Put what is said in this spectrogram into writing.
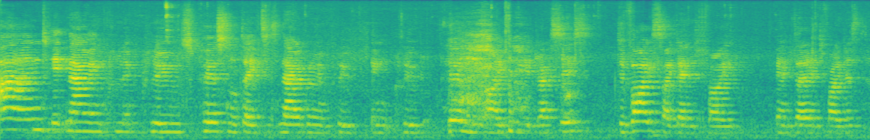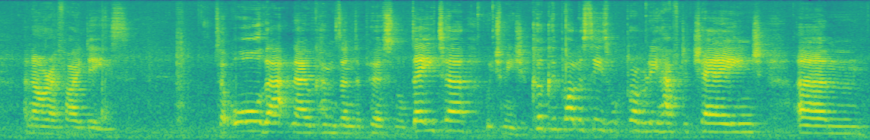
And it now includes, personal data is now going to include, include permanent IP addresses, device identified, identifiers, and RFIDs. So all that now comes under personal data, which means your cookie policies will probably have to change. Um,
